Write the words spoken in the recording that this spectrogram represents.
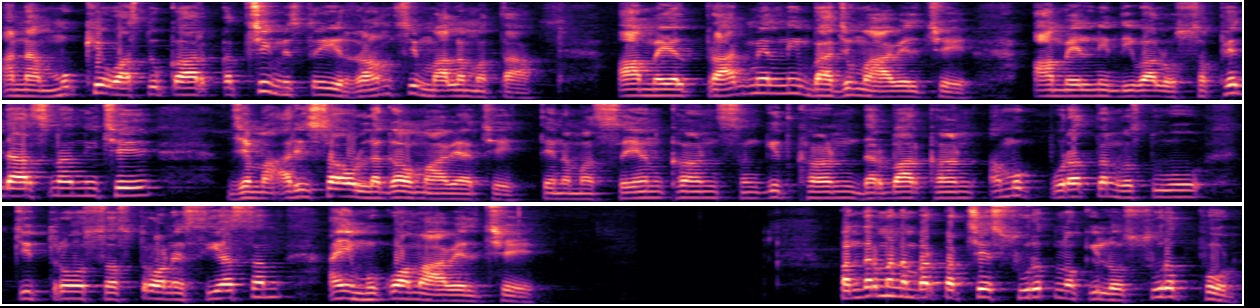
આના મુખ્ય વાસ્તુકાર કચ્છી મિસ્ત્રી રામસિંહ માલમ હતા. આ મહેલ પ્રાગમહેલની બાજુમાં આવેલ છે. આ મહેલની દિવાલો સફેદ આર્સનાની છે, જેમાં અરીસાઓ લગાવવામાં આવ્યા છે. તેનામાં શયનખંડ સંગીતખંડ દરબારખંડ અમુક પુરાતન વસ્તુઓ, ચિત્રો, શસ્ત્રો અને સિંહાસન અહીં મૂકવામાં આવેલ છે. પંદરમા નંબર પર છે સુરતનો કિલ્લો, સુરત ફોર્ટ.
